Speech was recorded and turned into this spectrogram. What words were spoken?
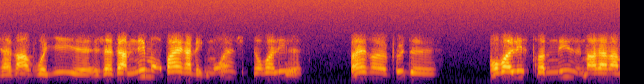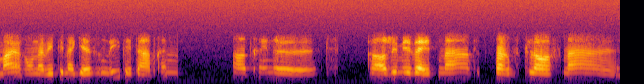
J'avais envoyé, euh, j'avais amené mon père avec moi. J'ai dit on va aller faire un peu de on va aller se promener. J'ai demandé à ma mère, on avait été magasiner, puis était en train de, de ranger mes vêtements, puis de faire du classement euh,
